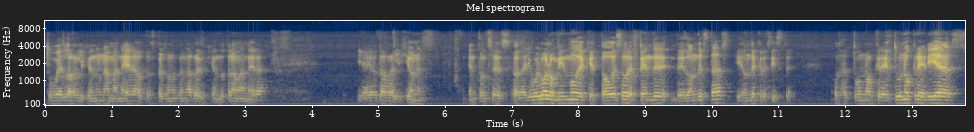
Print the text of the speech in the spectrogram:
tú ves la religión de una manera, otras personas ven la religión de otra manera. Y hay otras religiones. Entonces, o sea, yo vuelvo a lo mismo de que todo eso depende de dónde estás y dónde creciste. O sea, tú no, cre tú no creerías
